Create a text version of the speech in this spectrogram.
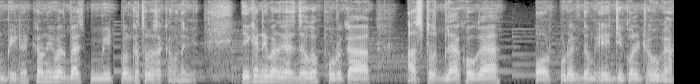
बिगनर कमाने के बाद बस मिड पॉइंट का थोड़ा सा कमा देंगे। ये करने के बाद गैस देखो फ़ोटो का आसपास ब्लैक होगा और पूरा एकदम एच डी क्वालिटी होगा।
